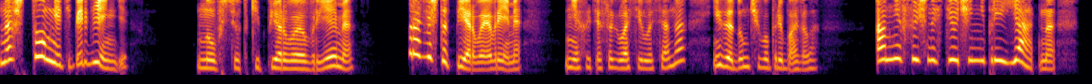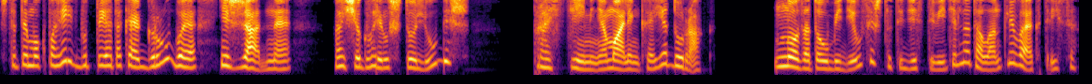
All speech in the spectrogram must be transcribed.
на что мне теперь деньги?» «Ну, все-таки первое время». «Разве что первое время», — нехотя согласилась она и задумчиво прибавила. «А мне, в сущности, очень неприятно, что ты мог поверить, будто я такая грубая и жадная. А еще говорил, что любишь. Прости меня, маленькая, я дурак. Но зато убедился, что ты действительно талантливая актриса.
